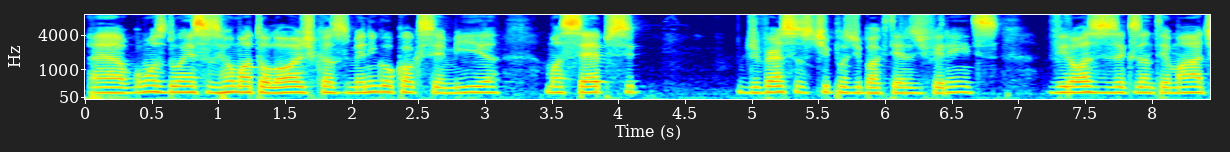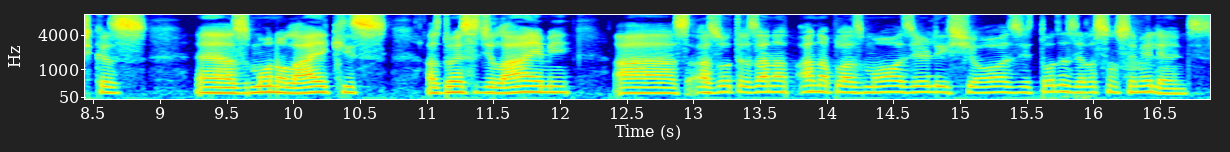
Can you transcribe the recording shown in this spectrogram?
é, algumas doenças reumatológicas, meningococcemia, uma sepse diversos tipos de bactérias diferentes, viroses exantemáticas, é, as monolikes, as doenças de Lyme, as, as outras ana, anaplasmose, erlichiose, todas elas são semelhantes.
